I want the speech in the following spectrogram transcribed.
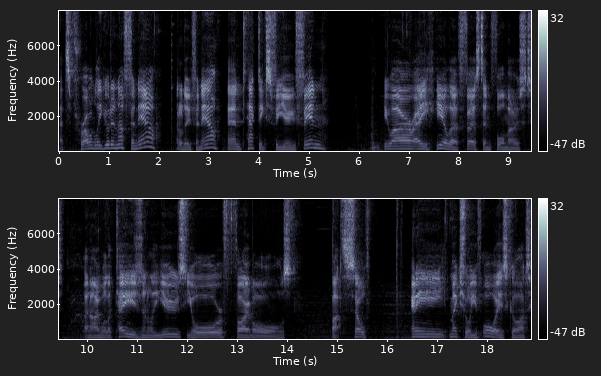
That's probably good enough for now. That'll do for now. And tactics for you, Finn. You are a healer first and foremost. And I will occasionally use your fireballs. But self any, make sure you've always got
